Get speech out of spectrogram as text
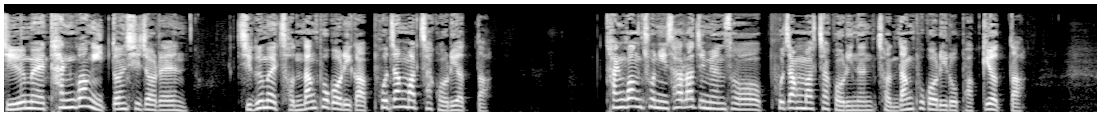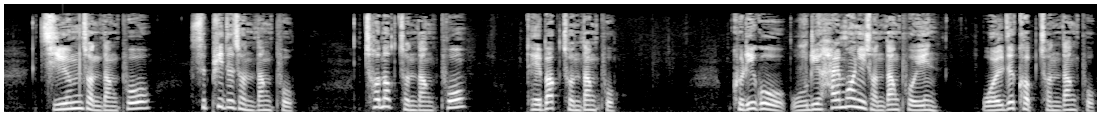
지음에 탄광이 있던 시절엔 지금의 전당포 거리가 포장마차 거리였다. 탄광촌이 사라지면서 포장마차 거리는 전당포 거리로 바뀌었다. 지음 전당포, 스피드 전당포, 천억 전당포, 대박 전당포. 그리고 우리 할머니 전당포인 월드컵 전당포.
